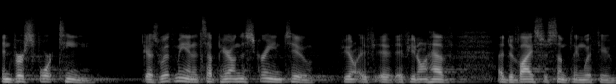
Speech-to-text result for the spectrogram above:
in verse 14. You guys with me? And it's up here on the screen too, if you don't, if, if you don't have a device or something with you.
